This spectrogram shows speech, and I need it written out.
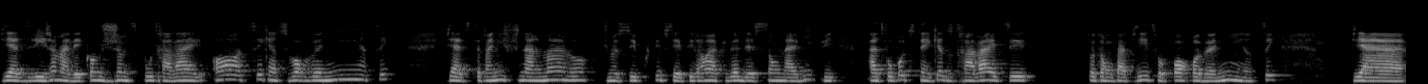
Puis elle dit, les gens m'avaient comme jugé un petit peu au travail. Ah, tu sais, quand tu vas revenir, tu sais. Puis elle dit, Stéphanie, finalement, là, je me suis écoutée, puis ça a été vraiment la plus belle décision de ma vie. Puis elle dit, faut pas que tu t'inquiètes du travail, tu sais. Tu as ton papier, tu vas pouvoir revenir, tu sais. Puis elle,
